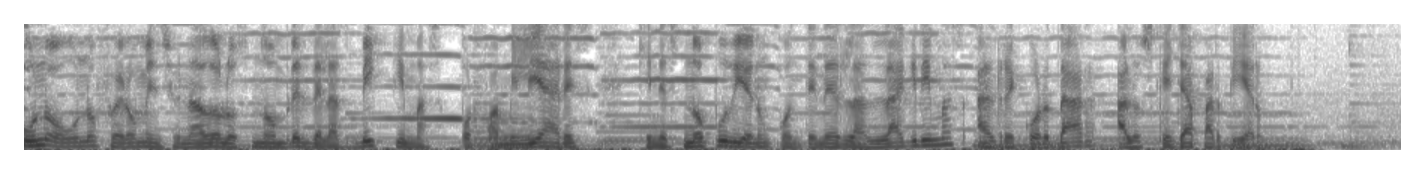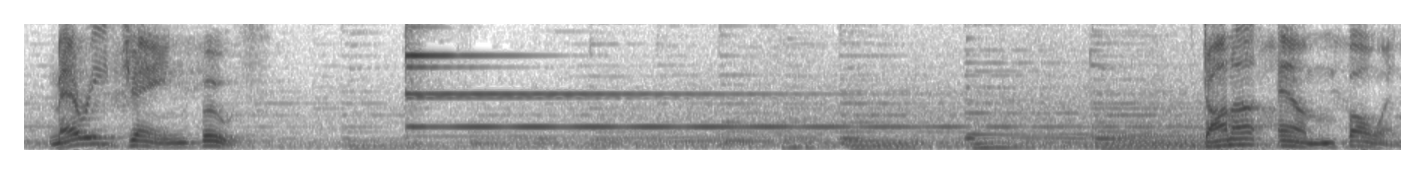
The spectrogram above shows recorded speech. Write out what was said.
Uno a uno fueron mencionados los nombres de las víctimas por familiares, quienes no pudieron contener las lágrimas al recordar a los que ya partieron. Mary Jane Booth. Donna M. Bowen.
